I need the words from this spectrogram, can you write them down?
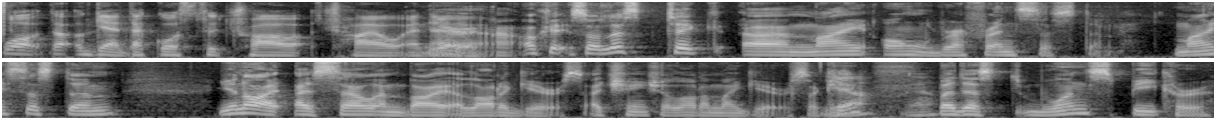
Well, th- again, that goes to trial, trial and error. Uh, Okay, so let's take uh, my own reference system. My system, you know, I, I sell and buy a lot of gears. I change a lot of my gears. Okay, Yeah, yeah. but there's one speaker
